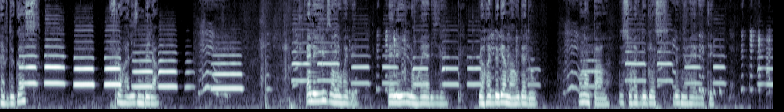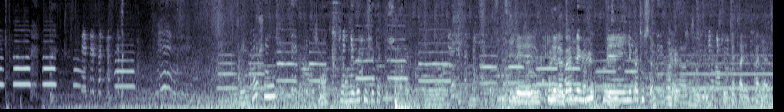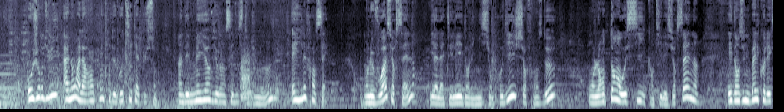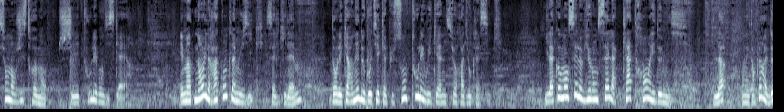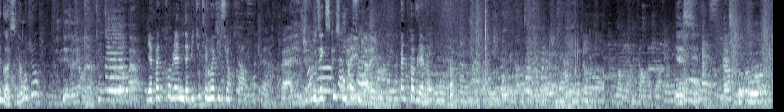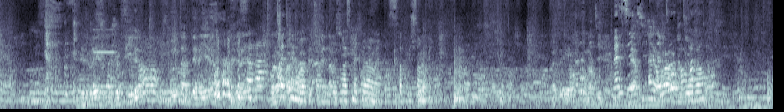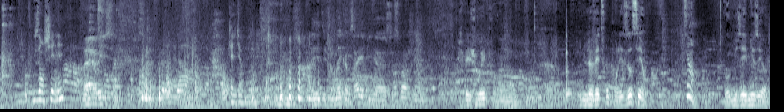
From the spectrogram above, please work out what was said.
Rêve de gosse. Floralisme Bella. Elle et ils en ont rêvé. Elle et ils l'ont réalisé. Le rêve de gamin ou d'ado. On en parle de ce rêve de gosse devenu réalité. Bonjour. J'ai rendez-vous avec Monsieur Capuçon. Il est, il est là-bas, je l'ai vu, mais il n'est pas tout seul. Donc, euh, je vais peut-être aller, aller attendre. Aujourd'hui, allons à la rencontre de Gauthier Capuçon, un des meilleurs violoncellistes du monde, et il est français. On le voit sur scène et à la télé dans l'émission Prodige sur France 2. On l'entend aussi quand il est sur scène et dans une belle collection d'enregistrements chez tous les bons disquaires. Et maintenant, il raconte la musique, celle qu'il aime, dans les carnets de Gauthier Capuçon tous les week-ends sur Radio Classique. Il a commencé le violoncelle à 4 ans et demi. Là, on est en plein rêve de gosse, non? Bonjour. Je suis désolé, on a un tout petit peu de retard. Il n'y a pas de problème, d'habitude c'est moi qui suis en retard, donc euh, Bah, je vous excuse complètement. Pas de problème. Yes, merci beaucoup. Je, file deux tables derrière. derrière. Très très loin. On va se mettre là, ouais. Ce sera plus simple. Merci. Merci, au revoir, à bientôt. Au revoir. Vous enchaînez Bah oui, Ah là là, quelle dure il y a des journées comme ça et puis euh, ce soir je vais, euh, je vais jouer pour un, euh, une levée de fonds pour les océans Tiens, au musée Museum,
